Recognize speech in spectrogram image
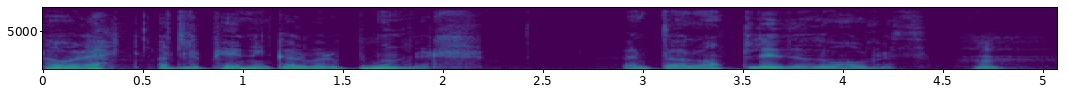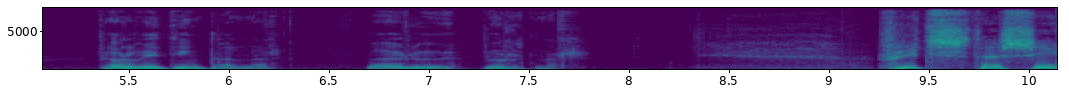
það veru ekki, allir peningar veru búnir en það langt leiðið á árið mm. fjárveitingarnar veru uppbörnar Fritz þessi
